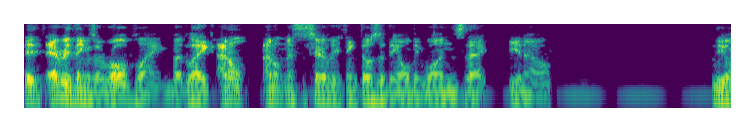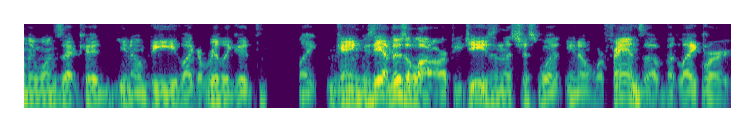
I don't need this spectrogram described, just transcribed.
it, everything's a role playing but like i don't i don't necessarily think those are the only ones that you know the only ones that could you know be like a really good like game because yeah there's a lot of rpgs and that's just what you know we're fans of but like right.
